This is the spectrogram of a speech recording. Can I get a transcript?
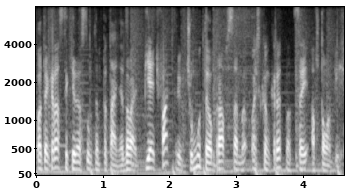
От якраз таки наступне питання. Давай п'ять факторів, чому ти обрав саме ось конкретно цей автомобіль.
